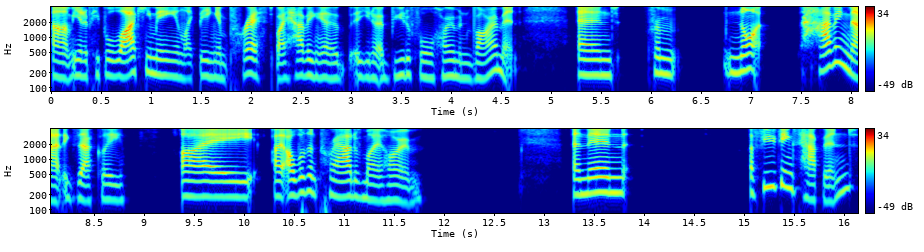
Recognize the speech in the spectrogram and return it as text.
Um, you know, people liking me and like being impressed by having a, a you know a beautiful home environment, and from not having that exactly, I, I I wasn't proud of my home. And then a few things happened.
